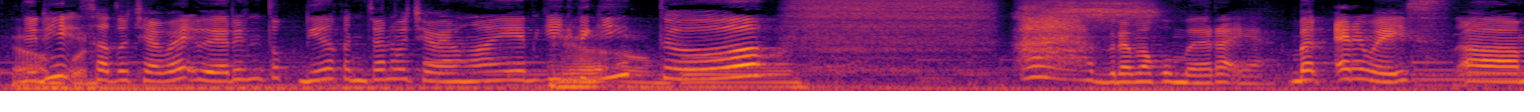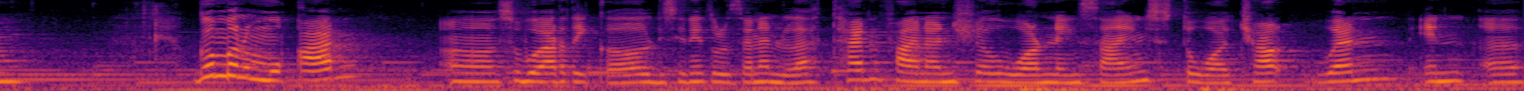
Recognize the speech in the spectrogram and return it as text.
Ya jadi ampun. satu cewek bayarin untuk dia kencan sama cewek yang lain kayak Ya gitu. Drama kumbara ya but anyways um, gue menemukan uh, sebuah artikel di sini tulisannya adalah 10 financial warning signs to watch out when in a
